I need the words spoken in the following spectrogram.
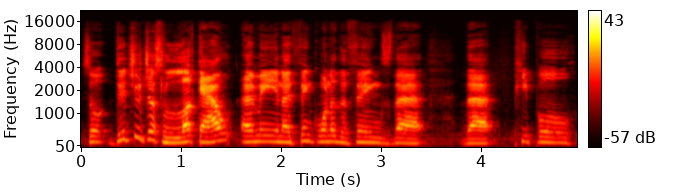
So did you just luck out? I mean, I think one of the things that that people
